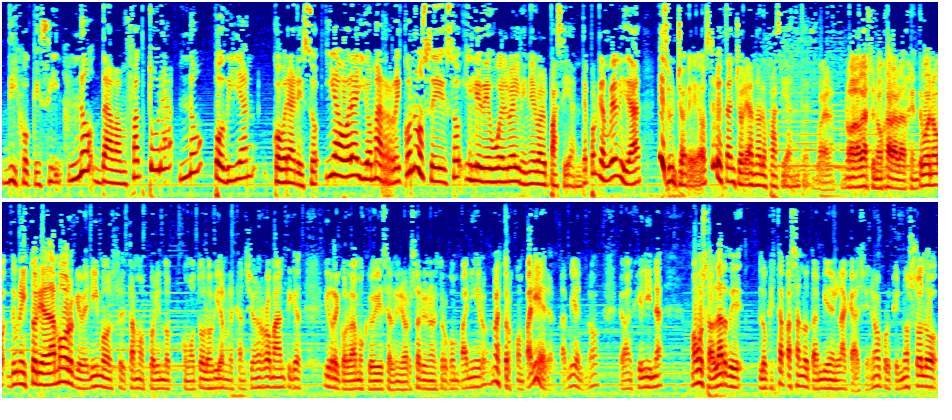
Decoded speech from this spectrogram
dijo que si no daban factura, no podían cobrar eso. Y ahora IOMA reconoce eso y le devuelve el dinero al paciente, porque en realidad es un choreo, se lo están choreando a los pacientes. Bueno, no hagas enojar a la gente. Bueno, de una historia de amor que venimos, estamos poniendo como todos los viernes canciones románticas y recordamos que hoy es el aniversario de nuestro compañero, nuestros compañeros también, ¿no? Evangelina. Vamos a hablar de lo que está pasando también en la calle, ¿no? Porque no solo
